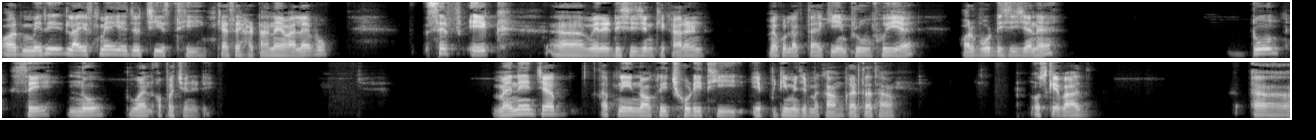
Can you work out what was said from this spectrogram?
और मेरी लाइफ में ये जो चीज़ थी कैसे हटाने वाला है वो सिर्फ़ एक आ, मेरे डिसीज़न के कारण मेरे को लगता है कि इम्प्रूव हुई है और वो डिसीज़न है डोंट से नो टू एन अपॉर्चुनिटी मैंने जब अपनी नौकरी छोड़ी थी एपीटी में जब मैं काम करता था उसके बाद आ,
